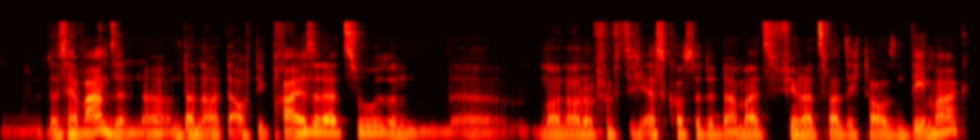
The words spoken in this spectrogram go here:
das ist ja Wahnsinn. Ne? Und dann auch die Preise dazu. So ein äh, 959S kostete damals 420.000 D-Mark.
